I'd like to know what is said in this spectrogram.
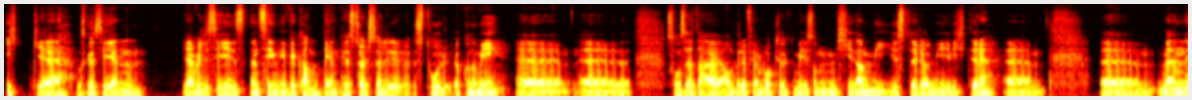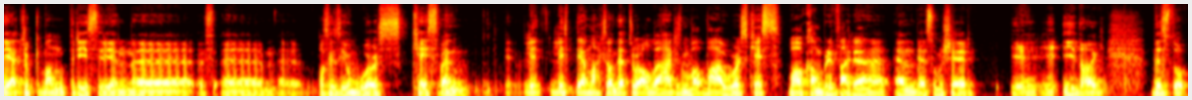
ikke hva skal vi si, en jeg vil si en signifikant BNP-størrelse eller stor økonomi. Eh, eh, sånn sett er andre fremvoksende økonomier som Kina mye større og mye viktigere. Eh, Eh, men jeg tror ikke man priser inn uh, uh, hva skal jeg si, worst case. Men litt, litt igjen, jeg tror alle her liksom, hva, hva, er worst case? Hva kan bli verre enn det som skjer i, i, i dag? Det, stå,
